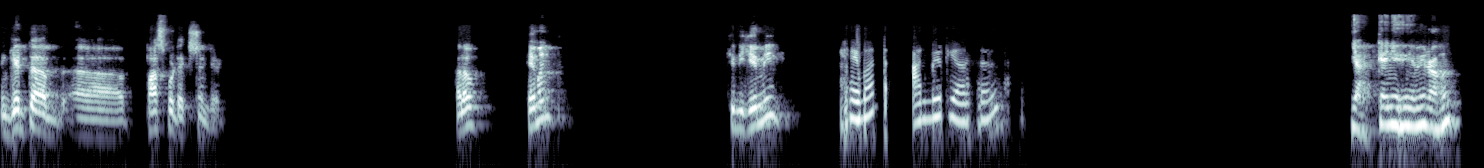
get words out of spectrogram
and get the uh, passport extended. Hello, Hemant, can you hear me? Hemant, unmute yourself. Yeah, can you hear me, Rahul?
